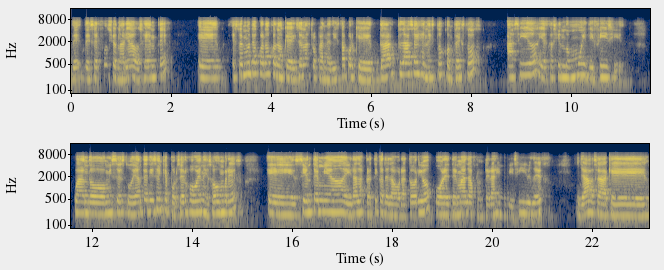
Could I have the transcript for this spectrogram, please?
de, de, ser funcionaria docente, eh, estoy muy de acuerdo con lo que dice nuestro panelista porque dar clases en estos contextos ha sido y está siendo muy difícil. Cuando mis estudiantes dicen que por ser jóvenes hombres eh, sienten miedo de ir a las prácticas de laboratorio por el tema de las fronteras invisibles, ya, o sea que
